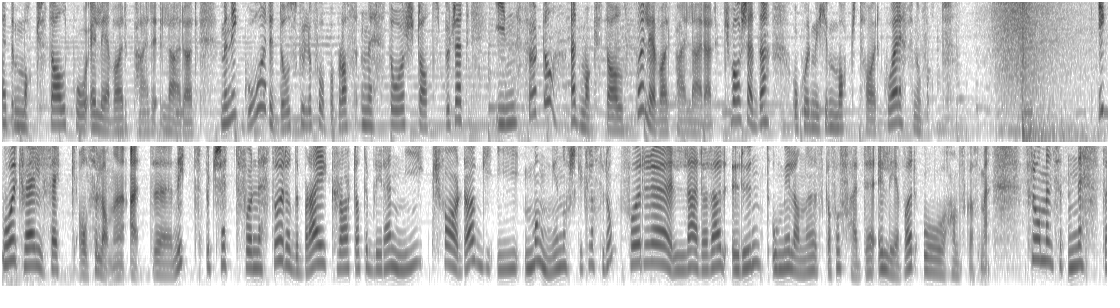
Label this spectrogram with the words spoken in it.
et makstall på elever per lærer. Men i går, da hun skulle få på plass neste års statsbudsjett, innførte hun et makstall på elever per lærer. Hva skjedde, og hvor mye makt har KrF nå fått? I går kveld fikk altså landet et uh, nytt budsjett for neste år, og det blei klart at det blir en ny hverdag i mange norske klasserom. For uh, lærere rundt om i landet skal få færre elever å hanskes med. Fra og med neste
